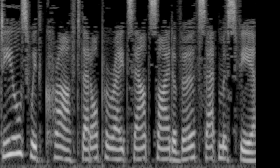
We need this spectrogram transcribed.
deals with craft that operates outside of Earth's atmosphere.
